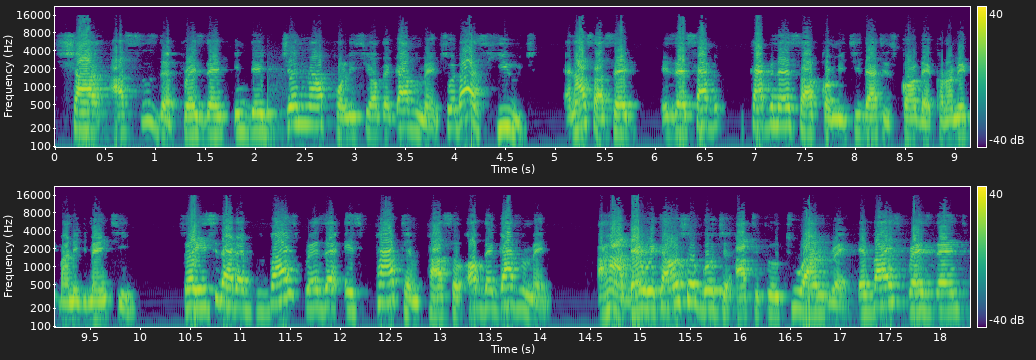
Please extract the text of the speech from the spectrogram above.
Shall assist the president in the general policy of the government. So that's huge. And as I said, it's a sub cabinet subcommittee that is called the economic management team. So you see that the vice president is part and parcel of the government. Uh-huh. Then we can also go to Article 200. The vice president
